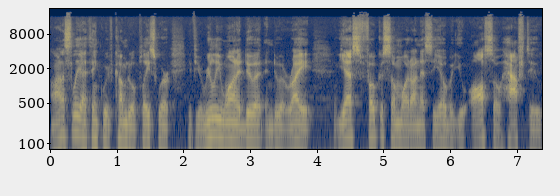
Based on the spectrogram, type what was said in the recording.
honestly, I think we've come to a place where if you really want to do it and do it right, yes, focus somewhat on SEO, but you also have to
